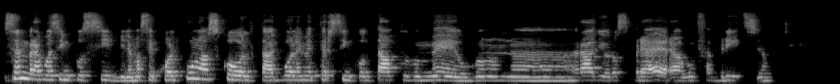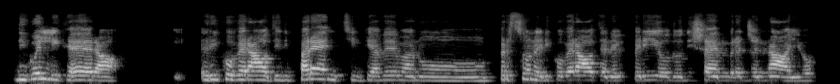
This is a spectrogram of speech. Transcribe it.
sembra quasi impossibile, ma se qualcuno ascolta e vuole mettersi in contatto con me o con un uh, Radio Rosbrera, con Fabrizio, di quelli che era ricoverati, di parenti che avevano persone ricoverate nel periodo dicembre-gennaio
